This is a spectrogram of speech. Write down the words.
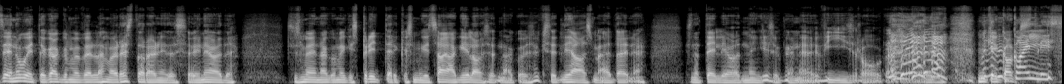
see on huvitav ka, kui me veel lähme restoranidesse või niimoodi. Siis meil nagu mingi sprinter, kes mingid sajakilosed nagu siuksed lihasmehed on ju. siis nad tellivad mingisugune viis rooga. mingi kaks,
